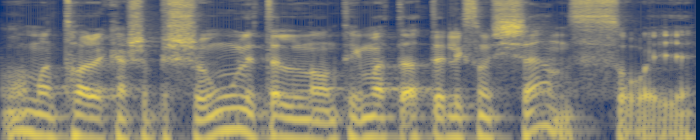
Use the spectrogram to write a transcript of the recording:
man tar det kanske personligt eller någonting, att, att det liksom känns så. i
